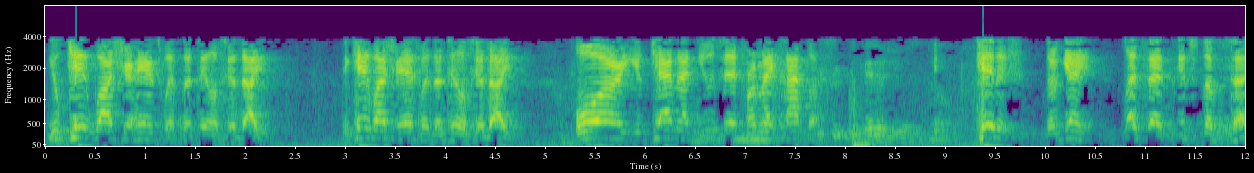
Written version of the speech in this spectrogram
you can't wash your hands with until it's Yadayim. You can't wash your hands with until it's Yadayim. Or you cannot use it for mechatos. Kiddush. Kiddush, they're gay. Let's say it doesn't say,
